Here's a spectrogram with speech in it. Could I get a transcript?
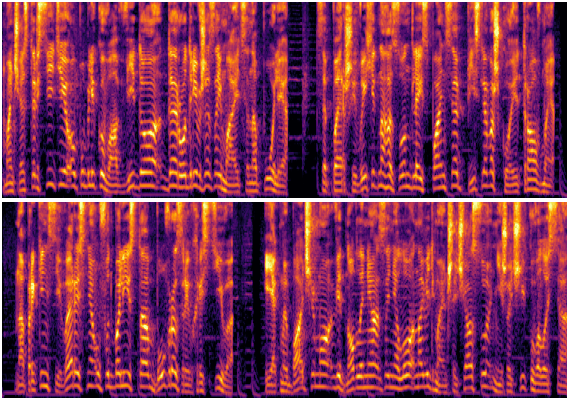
Манчестер Сіті опублікував відео, де Родрі вже займається на полі. Це перший вихід на газон для іспанця після важкої травми. Наприкінці вересня у футболіста був розрив хрестів. І як ми бачимо, відновлення зайняло навіть менше часу, ніж очікувалося.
